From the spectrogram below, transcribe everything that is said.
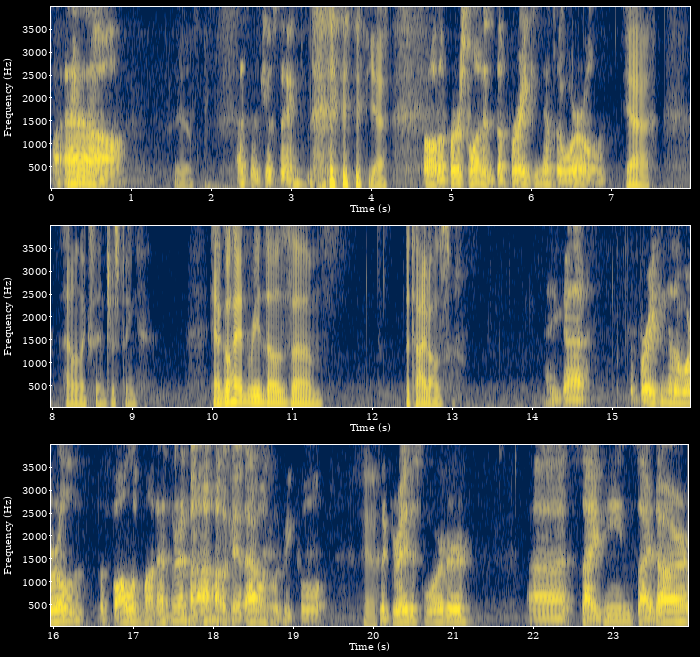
wow, Yeah. That's interesting. yeah. Oh, the first one is the breaking of the world. Yeah. That one looks interesting. Yeah, go ahead and read those um the titles. You got the breaking of the world, the fall of Manetheren. Ah, okay, that one would be cool. Yeah. The greatest warder, uh, Sidene, Sidar,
